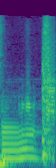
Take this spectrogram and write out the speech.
Mm-hmm.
